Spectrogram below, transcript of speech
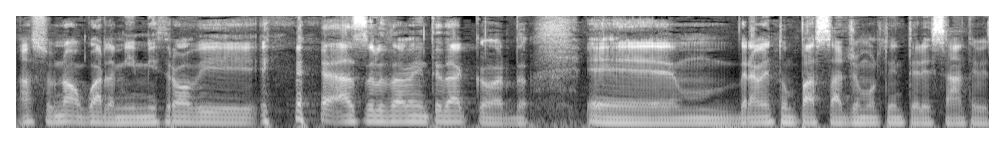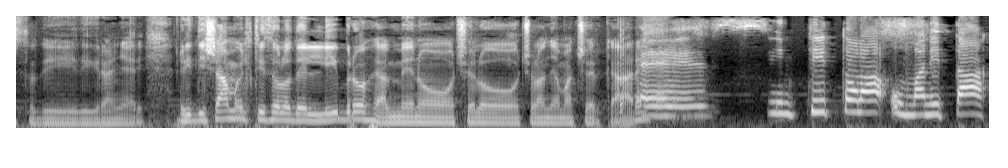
Assolut- no, guarda, mi, mi trovi assolutamente d'accordo. È un, veramente un passaggio molto interessante questo di, di, Granieri. Ridiciamo il titolo del libro, che almeno ce lo, ce lo andiamo a cercare. Eh, si intitola Umanità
